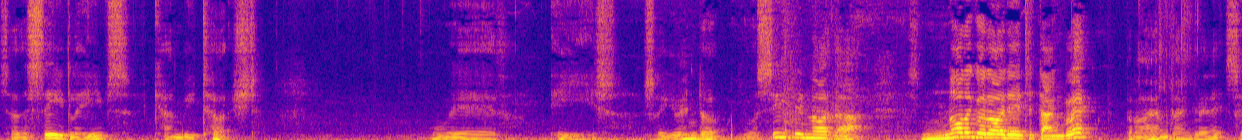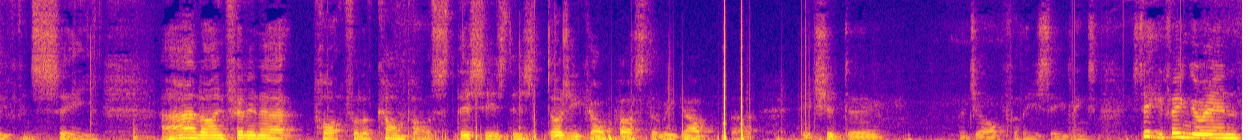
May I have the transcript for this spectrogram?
So the seed leaves can be touched with ease. So you end up with your seedling like that. It's not a good idea to dangle it, but I am dangling it so you can see. And I'm filling a pot full of compost. This is this dodgy compost that we got, but it should do the job for these seedlings. Stick your finger in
